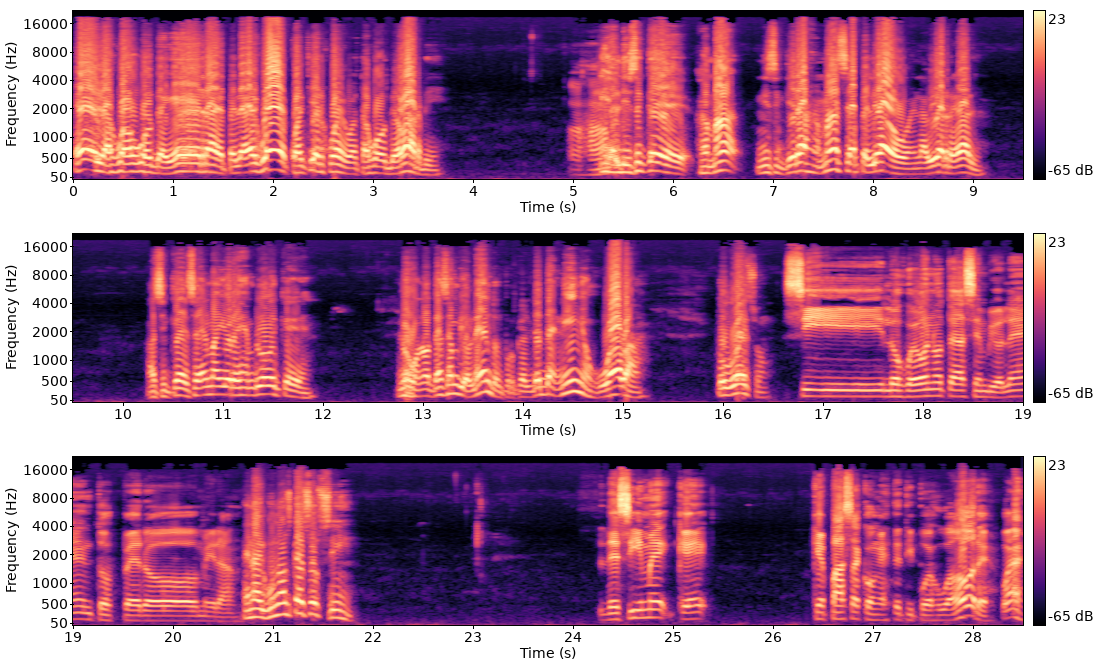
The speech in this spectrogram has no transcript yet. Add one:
Él ha jugado juegos de guerra, de pelea, él juega cualquier juego, hasta juegos de Barbie. Ajá. Y él dice que jamás, ni siquiera jamás se ha peleado en la vida real. Así que ese es el mayor ejemplo de que luego no te hacen violentos, porque él desde niño jugaba todo eso. Si los juegos no te hacen violentos, pero mira, En algunos casos sí. decime qué, qué pasa con este tipo de jugadores. Pues,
